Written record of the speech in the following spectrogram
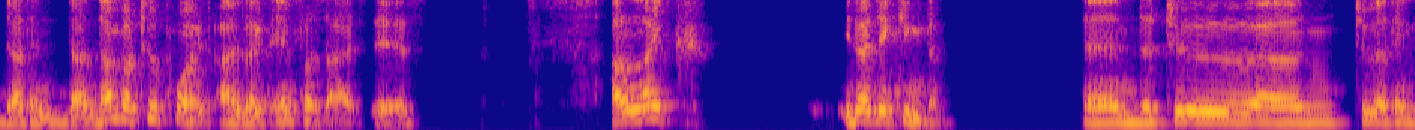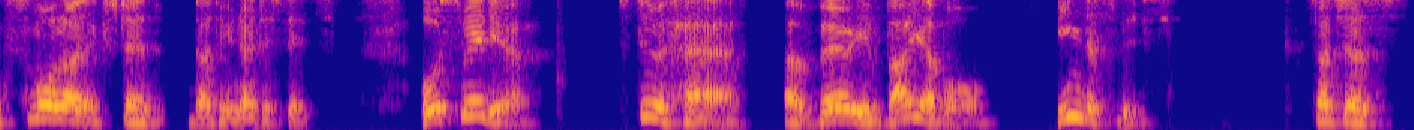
that the number two point I'd like to emphasize is, unlike United Kingdom, and to um, to I think smaller extent that the United States, Australia still have a very viable industries such as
